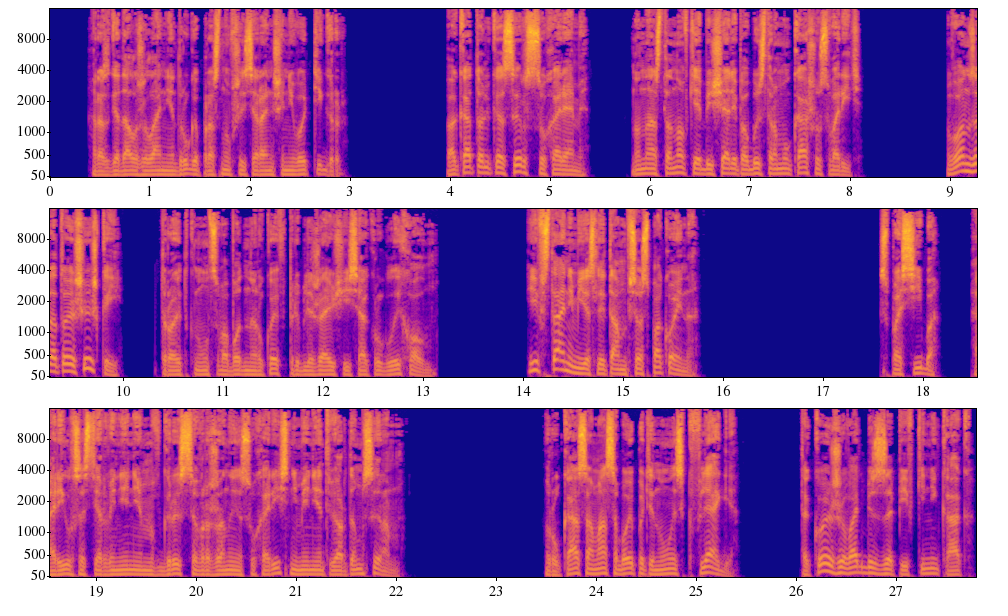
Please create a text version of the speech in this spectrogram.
— разгадал желание друга, проснувшийся раньше него тигр. «Пока только сыр с сухарями, но на остановке обещали по-быстрому кашу сварить. Вон за той шишкой», — Трой ткнул свободной рукой в приближающийся округлый холм. «И встанем, если там все спокойно». «Спасибо», — Орил со стервенением вгрызся в ржаные сухари с не менее твердым сыром. Рука сама собой потянулась к фляге. Такое жевать без запивки никак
